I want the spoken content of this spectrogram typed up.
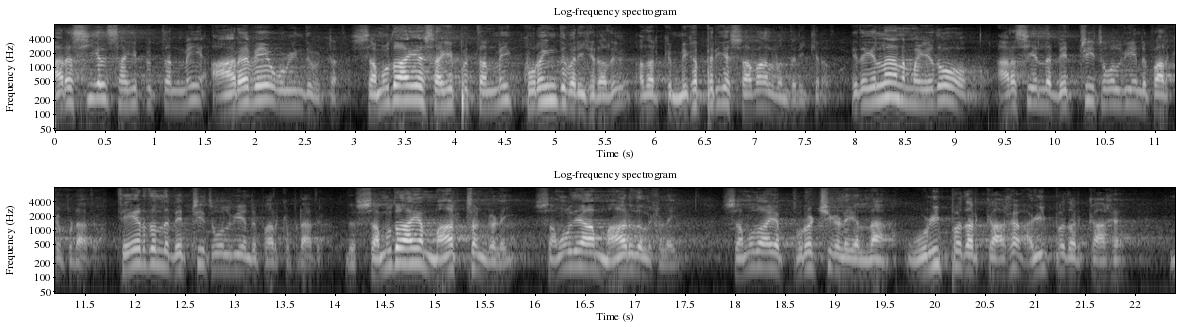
அரசியல் சகிப்புத்தன்மை அறவே ஒழிந்து விட்டது. சமுதாய சகிப்புத்தன்மை குறைந்து வருகிறது. அதற்கு மிகப்பெரிய சவால் வந்திருக்கிறது. இதையெல்லாம் நம்ம ஏதோ அரசியல்ல வெற்றி தோல்வி என்று பார்க்கப்படாது. தேர்தலில் வெற்றி தோல்வி என்று பார்க்கப்படாது. இந்த சமுதாய மாற்றங்களை சமுதாய மாறுதல்களை சமுதாய புரட்சிகளை எல்லாம் ஒழிப்பதற்காக அழிப்பதற்காக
